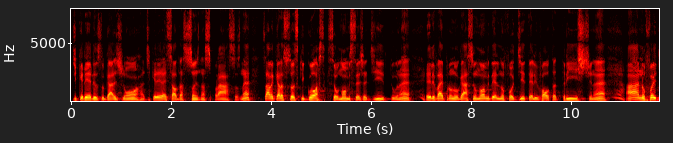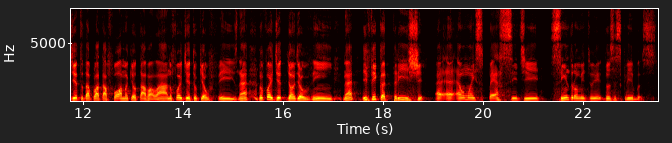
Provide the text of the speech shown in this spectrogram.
de querer os lugares de honra, de querer as saudações nas praças, né? Sabe aquelas pessoas que gostam que seu nome seja dito, né? Ele vai para um lugar, se o nome dele não for dito, ele volta triste, né? Ah, não foi dito da plataforma que eu estava lá, não foi dito o que eu fiz, né? Não foi dito de onde eu vim, né? E fica triste. É, é, é uma espécie de síndrome de, dos escribas,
